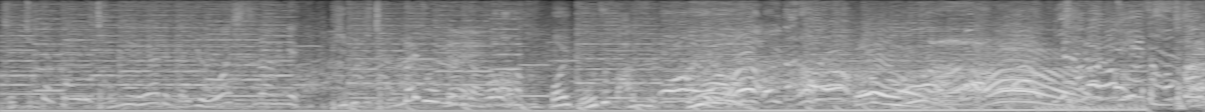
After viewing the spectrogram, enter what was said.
이제 최대한 빨리 정리를 해야 됩니다. 이 오아시스라는 게 비비기 정말 좋은 맵이라서 거의 모두 많이. 어, 따라와요. 잡아 뒤에서 엎어요.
